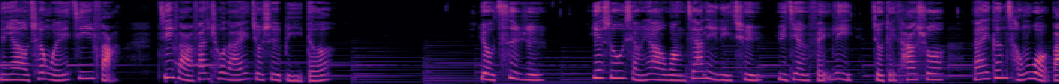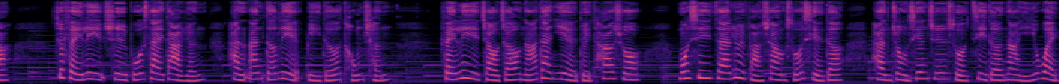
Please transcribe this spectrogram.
你要称为基法。”基法翻出来就是彼得。有次日，耶稣想要往加利利去，遇见腓力，就对他说：“来跟从我吧。”这腓力是伯赛大人，和安德烈、彼得同城。腓力找着拿但业，对他说：“摩西在律法上所写的，和众先知所记的那一位，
